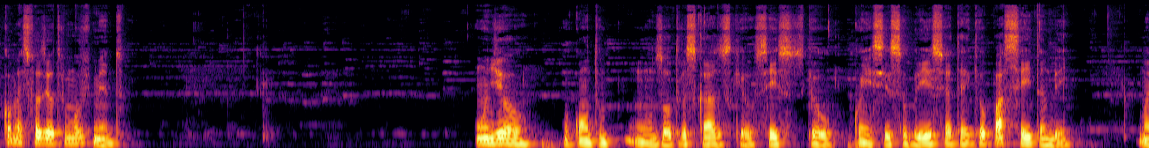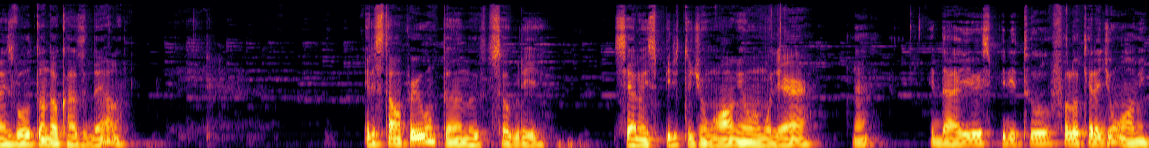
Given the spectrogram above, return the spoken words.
começa a fazer outro movimento. Onde eu, eu conto uns outros casos que eu sei que eu conheci sobre isso e até que eu passei também. Mas voltando ao caso dela, eles estavam perguntando sobre se era um espírito de um homem ou uma mulher, né? E daí o espírito falou que era de um homem.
